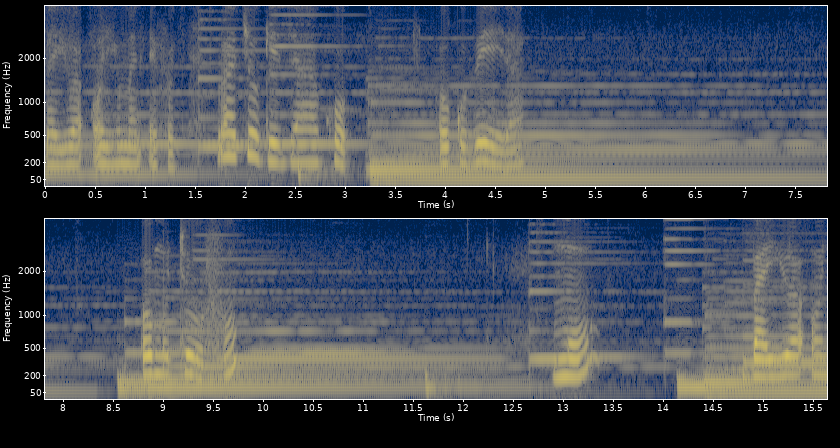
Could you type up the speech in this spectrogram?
by your own human efforts? Lwaki ogezaako okubeera omutuufu mu by your own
